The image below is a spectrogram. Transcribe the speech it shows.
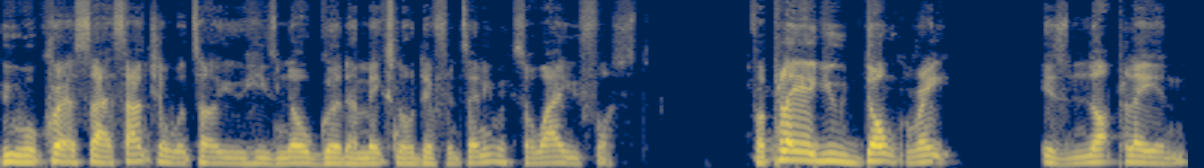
who will criticize Sancho will tell you he's no good and makes no difference anyway. So why are you fussed? If a player you don't rate is not playing,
